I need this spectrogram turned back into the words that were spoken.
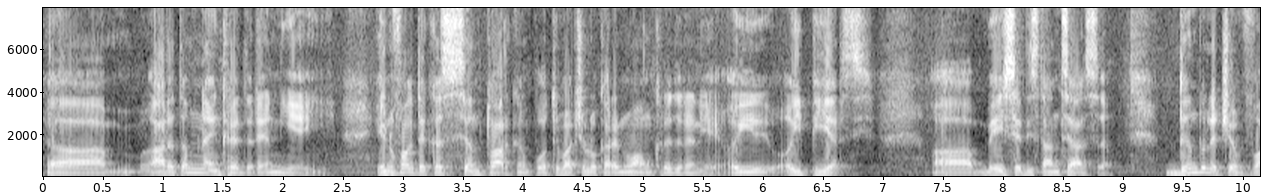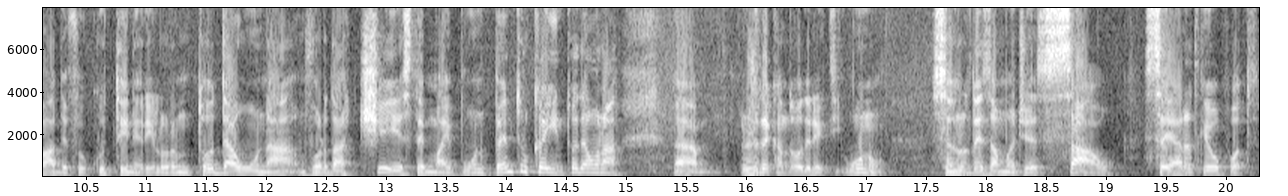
uh, arătăm neîncredere în ei, ei nu fac decât să se întoarcă împotriva celor care nu au încredere în ei, îi, îi pierzi. Uh, ei se distanțează. Dându-le ceva de făcut tinerilor, întotdeauna vor da ce este mai bun, pentru că ei întotdeauna uh, judecă în două direcții. Unu, să nu-l dezamăgesc sau să-i arăt că eu pot.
